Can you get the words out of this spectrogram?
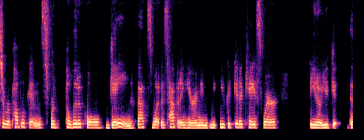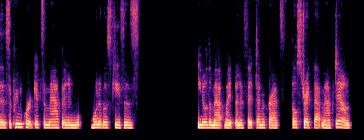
to Republicans for political gain. That's what is happening here. I mean, you could get a case where, you know, you get the Supreme Court gets a map, and in one of those cases, you know, the map might benefit Democrats. They'll strike that map down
